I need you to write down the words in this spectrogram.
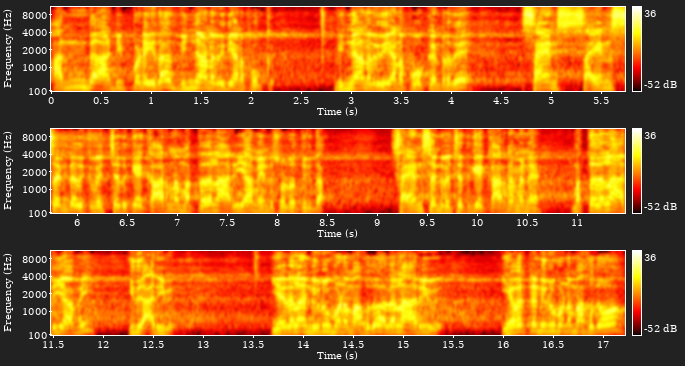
அந்த அடிப்படை தான் விஞ்ஞான ரீதியான போக்கு. விஞ்ஞான ரீதியான போக்குன்றது சயின்ஸ் சயின்ஸ் அதுக்கு வச்சதுக்கே காரணம் மற்றதெல்லாம் அறியாமை என்று சொல்கிறதுக்கு தான். சயின்ஸ் வச்சதுக்கே காரணம் என்ன? மற்றதெல்லாம் அறியாமை இது அறிவு. எதெல்லாம் நிரூபணமாகுதோ அதெல்லாம் அறிவு. எவர்கிட்ட நிரூபணமாகுதோ?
